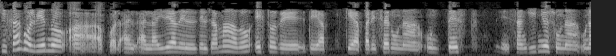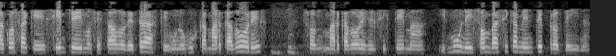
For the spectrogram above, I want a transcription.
Quizás volviendo a, a la idea del, del llamado, esto de, de que aparecer una, un test eh, sanguíneo es una, una cosa que siempre hemos estado detrás, que uno busca marcadores, son marcadores del sistema inmune y son básicamente proteínas.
